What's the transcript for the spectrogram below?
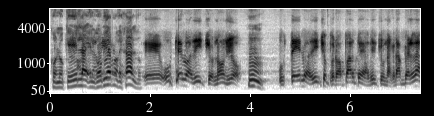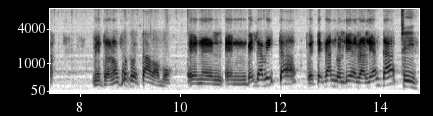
con lo que es el gobierno de Jaldo. usted lo ha dicho, no yo. Mm. Usted lo ha dicho, pero aparte ha dicho una gran verdad. Mientras nosotros estábamos en el en Bellavista festejando el Día de la Lealtad sí.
